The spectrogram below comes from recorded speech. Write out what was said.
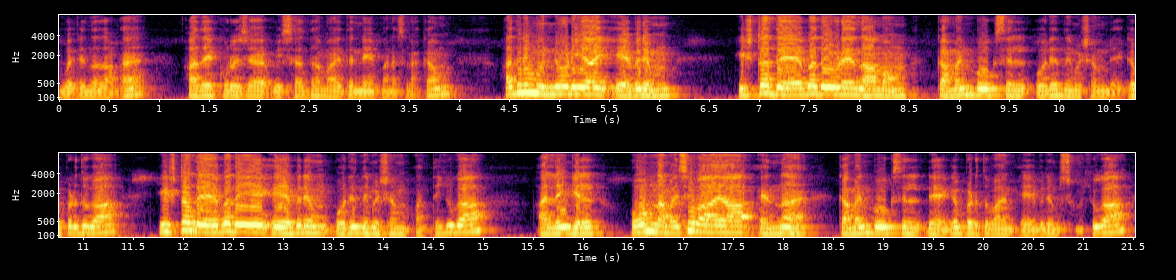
വരുന്നതാണ്. അതേക്കുറിച്ച് വിശദമായി തന്നെ മനസ്സിലാക്കാം. അതിനു മുന്നോടിയായി ഏവരും ഇഷ്ടദേവതയുടെ നാമം കമന്റ് ബോക്സിൽ ഒരു നിമിഷം രേഖപ്പെടുത്തുക. ഇഷ്ടദേവതയെ ഏവരും ഒരു നിമിഷം വന്ദിക്കുക അല്ലെങ്കിൽ ഓം നമശിവായ എന്ന് കമന്റ് ബോക്സിൽ രേഖപ്പെടുത്തുവാൻ ഏവരും ശ്രമിക്കുക.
